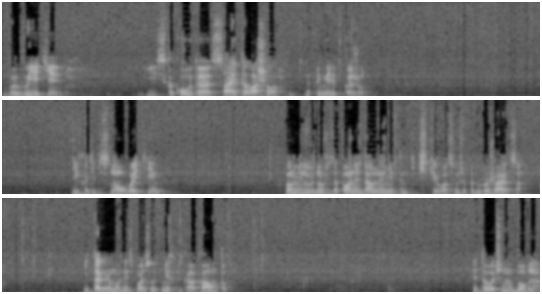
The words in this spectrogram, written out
вы выйдете из какого-то сайта вашего, на примере покажу, и хотите снова войти, вам не нужно уже заполнять данные, они автоматически у вас уже подгружаются. И также можно использовать несколько аккаунтов. Это очень удобно,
